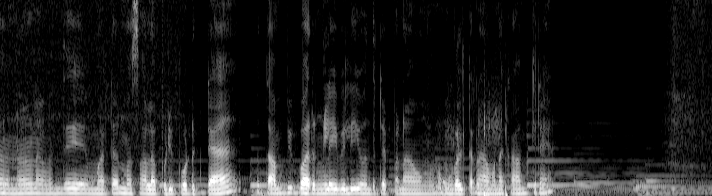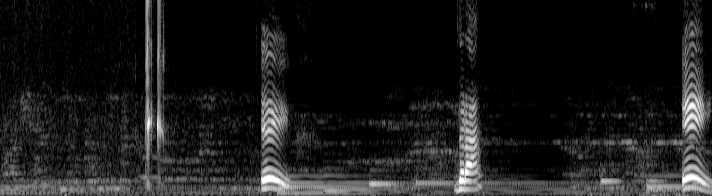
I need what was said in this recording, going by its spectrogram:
அதனால் நான் வந்து மட்டன் மசாலா பொடி போட்டுக்கிட்டேன். இப்போ தம்பி பாருங்களே வெளியே வந்துட்டேன். இப்போ நான் அவங்க உங்கள்கிட்ட நான் அவனை காமிக்கிறேன். ஏய். இங்கடா ஏய்.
